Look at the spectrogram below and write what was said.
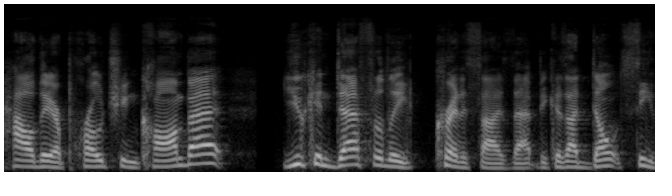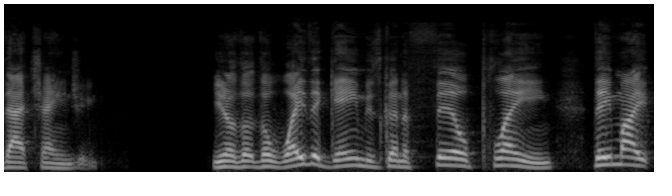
how they're approaching combat, you can definitely criticize that because I don't see that changing. You know, the, the way the game is going to feel playing, they might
